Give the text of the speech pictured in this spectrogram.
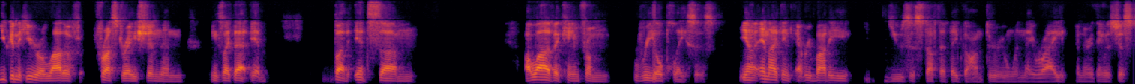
you can hear a lot of frustration and things like that. It, but it's um, a lot of it came from real places, you know. And I think everybody uses stuff that they've gone through when they write and everything. It was just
